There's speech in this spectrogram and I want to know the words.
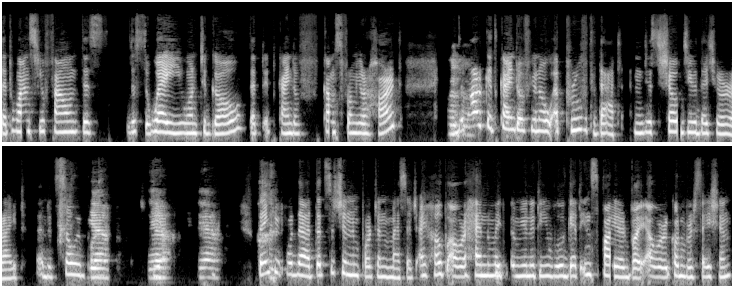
that once you found this this way you want to go, that it kind of comes from your heart, mm-hmm. the market kind of you know approved that and just showed you that you're right and it's so important yeah yeah, yeah. Thank you for that. That's such an important message. I hope our handmade community will get inspired by our conversation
